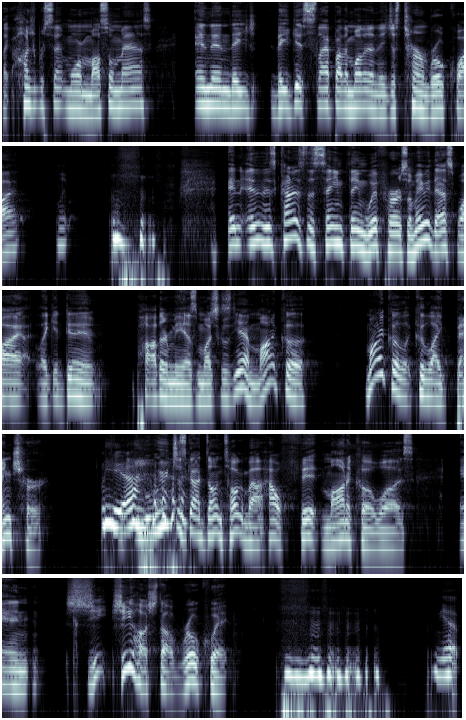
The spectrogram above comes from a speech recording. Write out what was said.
like 100% more muscle mass. And then they they get slapped by the mother and they just turn real quiet. Like, and and it's kind of the same thing with her. So maybe that's why like it didn't bother me as much because yeah, Monica, Monica could like bench her. Yeah. we just got done talking about how fit Monica was, and she she hushed up real quick. yep.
